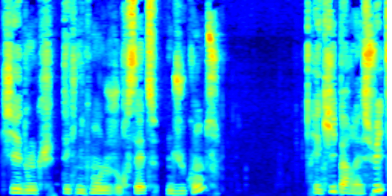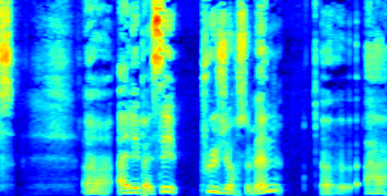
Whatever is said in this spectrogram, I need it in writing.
qui est donc techniquement le jour 7 du compte, et qui par la suite euh, allait passer plusieurs semaines euh, à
